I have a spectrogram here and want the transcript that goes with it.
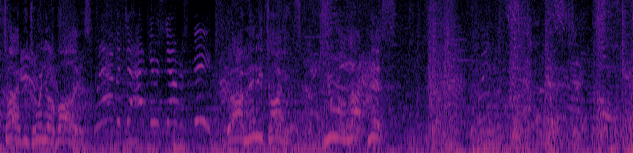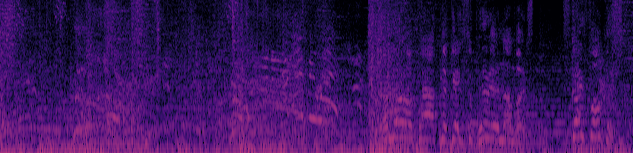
The time between your volleys! What happened to accuracy over speed? There are many targets! You will not miss! They're everywhere! A narrow path negates superior numbers! Stay focused!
